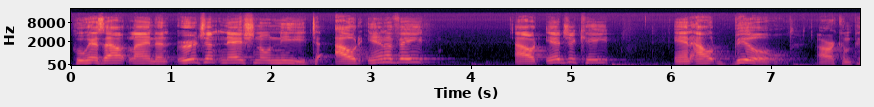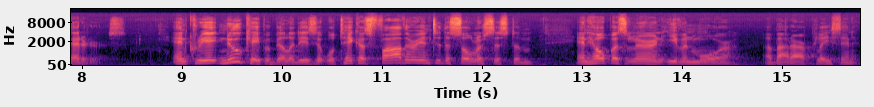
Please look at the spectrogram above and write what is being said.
who has outlined an urgent national need to out-innovate, out-educate, and out-build our competitors, and create new capabilities that will take us farther into the solar system and help us learn even more about our place in it.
